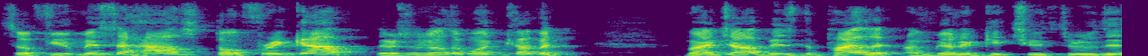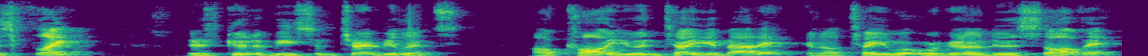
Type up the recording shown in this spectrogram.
So if you miss a house, don't freak out. There's another one coming. My job is the pilot. I'm going to get you through this flight. There's going to be some turbulence. I'll call you and tell you about it, and I'll tell you what we're going to do to solve it,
